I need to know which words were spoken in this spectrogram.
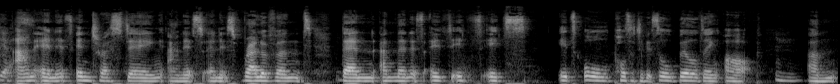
Yes. and and it's interesting, and it's and it's relevant, then and then it's it, it's it's it's all positive. It's all building up Mm-hmm. um,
